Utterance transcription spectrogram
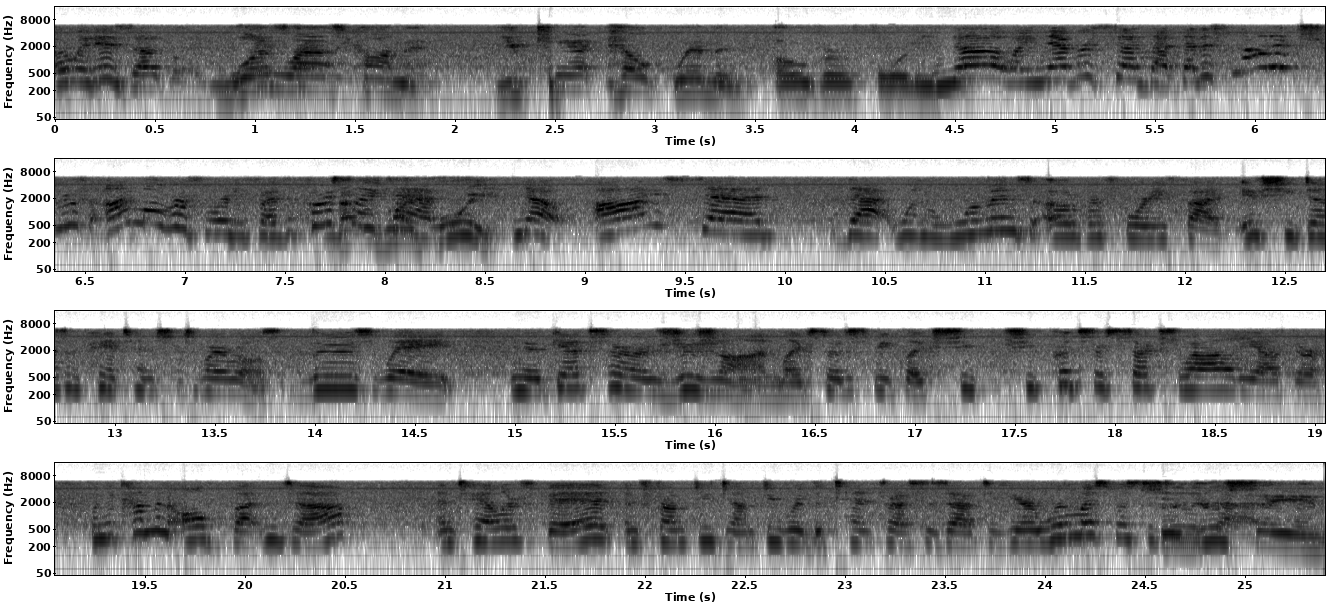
Oh, it is ugly. One last ugly. comment. You can't help women over 40. No, I never said that. That is not a truth. I'm over 45. Of course That I was my can. point. No, I said that when a woman's over 45, if she doesn't pay attention to my rules, lose weight, you know, gets her zhuzh on, like so to speak, like she she puts her sexuality out there. When they come in all buttoned up and tailor fit and frumpty dumpty, where the tent dresses out to here, what am I supposed to So do with you're saying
